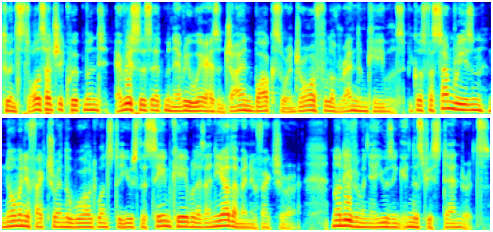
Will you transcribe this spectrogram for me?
to install such equipment, every sysadmin everywhere has a giant box or a drawer full of random cables, because for some reason no manufacturer in the world wants to use the same cable as any other manufacturer, not even when you're using industry standards,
